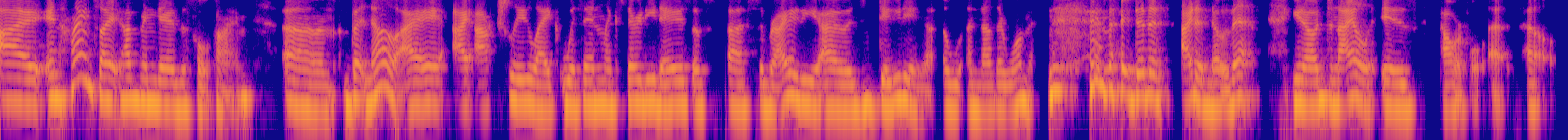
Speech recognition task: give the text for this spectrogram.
I, in hindsight, have been gay this whole time. Um, but no, I I actually like within like 30 days of uh, sobriety, I was dating a, another woman, and I didn't I didn't know then. You know, denial is powerful as hell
